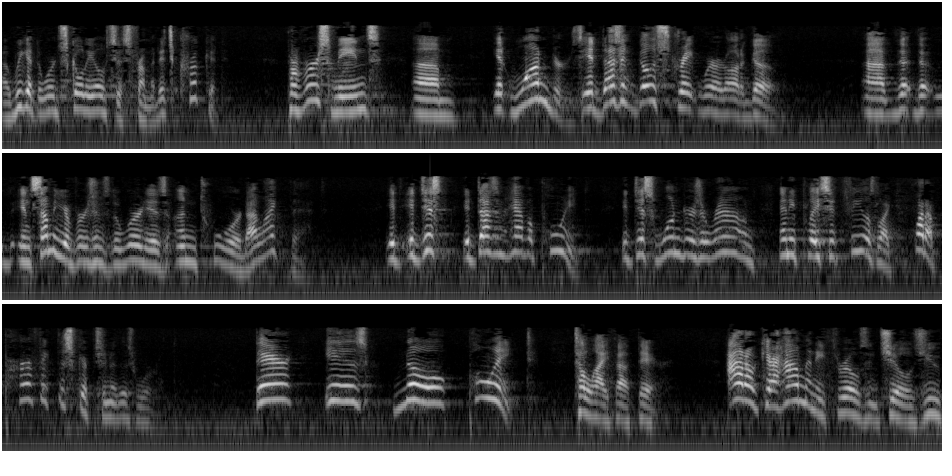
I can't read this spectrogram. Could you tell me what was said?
Uh, we get the word scoliosis from it. It's crooked. Perverse means um, it wanders. It doesn't go straight where it ought to go. Uh, the, the, in some of your versions, the word is untoward. I like that. It, it just it doesn't have a point. It just wanders around any place it feels like. What a perfect description of this world. There is no point to life out there. I don't care how many thrills and chills you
